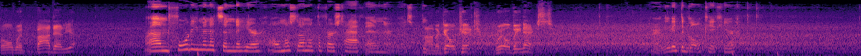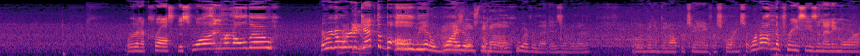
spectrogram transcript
Ball with Badelj. Around 40 minutes into here. Almost done with the first half, and there it goes. Boop. And a goal kick will be next. Alright, we get the goal kick here. We're gonna cross this one, Ronaldo. Here we go. We're gonna get the ball. Oh, we had a he's wide open, uh, whoever that is over there. It would have been a good opportunity for scoring. So we're not in the preseason anymore.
